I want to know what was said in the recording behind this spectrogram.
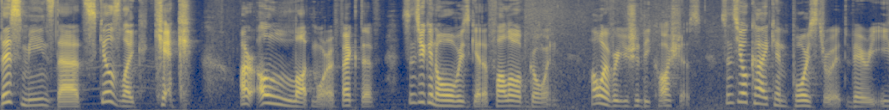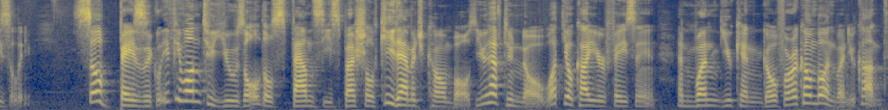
This means that skills like kick are a lot more effective, since you can always get a follow-up going. However, you should be cautious, since yokai can poise through it very easily. So basically, if you want to use all those fancy special key damage combos, you have to know what yokai you're facing and when you can go for a combo and when you can't.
